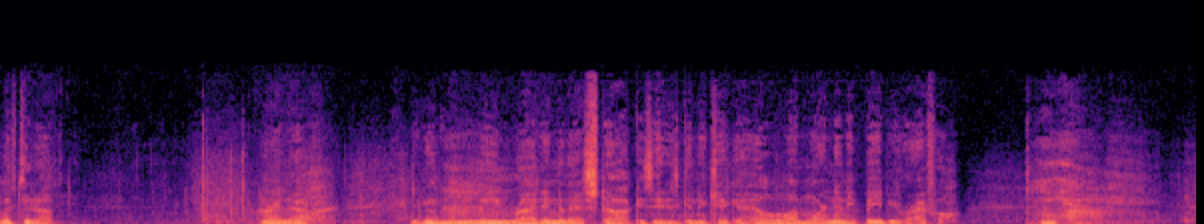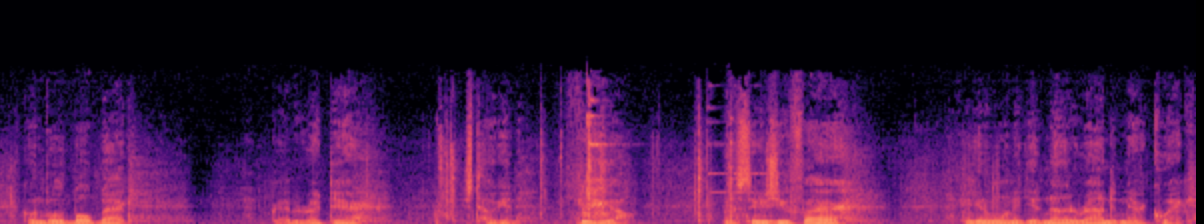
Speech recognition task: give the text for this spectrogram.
Lift it up. All right, now. You're gonna lean right into that stock, as it is gonna kick a hell of a lot more than any baby rifle. Okay. Go and pull the bolt back. Grab it right there. Just tug it. There you go. And as soon as you fire, you're gonna want to get another round in there quick.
